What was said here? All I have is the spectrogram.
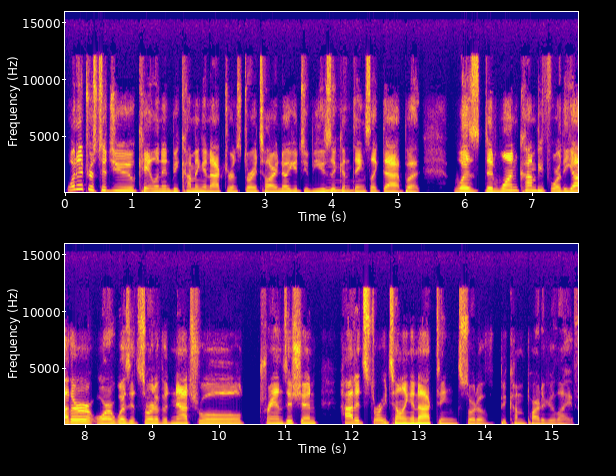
What interested you kaitlin in becoming an actor and storyteller? I know you do music mm. and things like that but was did one come before the other or was it sort of a natural transition? How did storytelling and acting sort of become part of your life?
